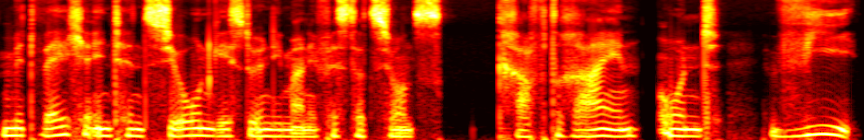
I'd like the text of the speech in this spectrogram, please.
Mit welcher Intention gehst du in die Manifestationskraft rein? Und wie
